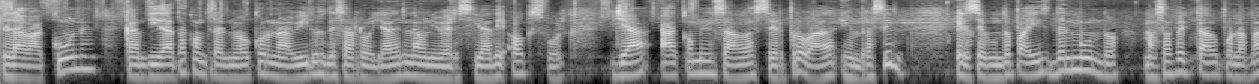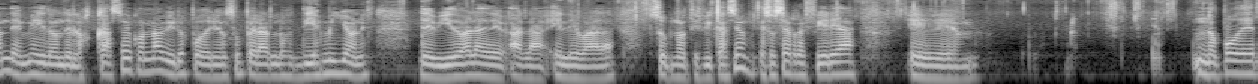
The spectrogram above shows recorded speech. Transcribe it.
La vacuna candidata contra el nuevo coronavirus desarrollada en la Universidad de Oxford ya ha comenzado a ser probada en Brasil, el segundo país del mundo más afectado por la pandemia y donde los casos de coronavirus podrían superar los 10 millones debido a la, a la elevada subnotificación. Eso se refiere a... Eh, no poder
